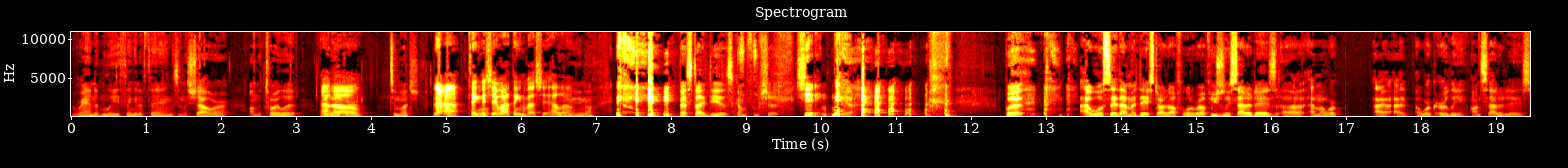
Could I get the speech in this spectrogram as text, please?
randomly thinking of things in the shower, on the toilet, whatever. Uh-oh. Too much? Uh-uh. Taking Well- this shit while thinking about shit. Hello? You know, best ideas come from shit. Shitting. Yeah. but I will say that my day started off a little rough. Usually Saturdays uh, at my work, I, I, I work early on Saturdays,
